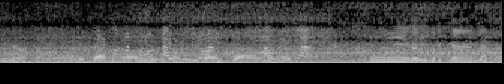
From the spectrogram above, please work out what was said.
นี่นะคะบรรยากาศของเรานี่ก็อีบริการนะคะนี่ก็อีบริการนะคะ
